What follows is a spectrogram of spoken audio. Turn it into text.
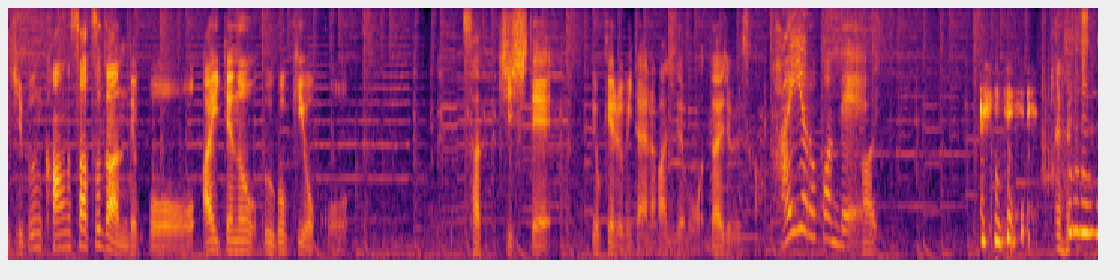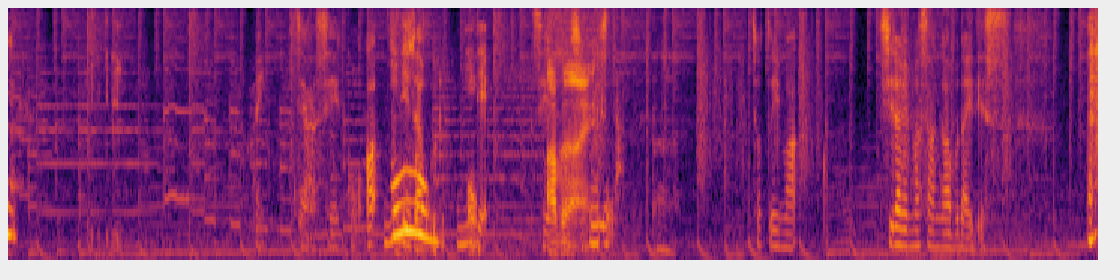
自分観察眼でこう、相手の動きをこう、知して避けるみたいな感じでも大丈夫ですか？はい、喜んで。はい はい、じゃあ成功。あ、2でダブル。2で成功しました。ちょっと今、調べまさんが危ないです。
